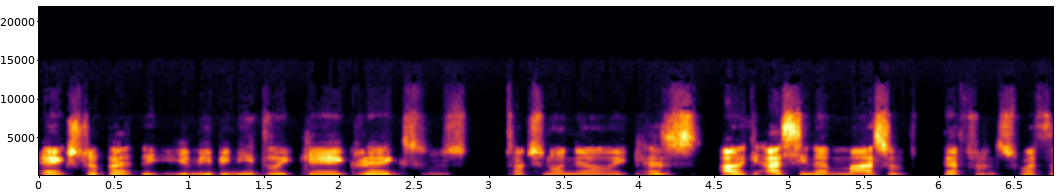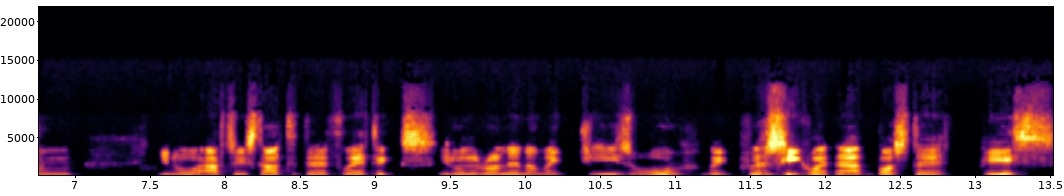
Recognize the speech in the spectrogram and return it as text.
extra bit that you maybe need. Like uh, Greg's was touching on there, like his. I I seen a massive difference with him. You know, after he started the athletics, you know, the running, I'm like, geez, oh, like, where's he got that bust of pace?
